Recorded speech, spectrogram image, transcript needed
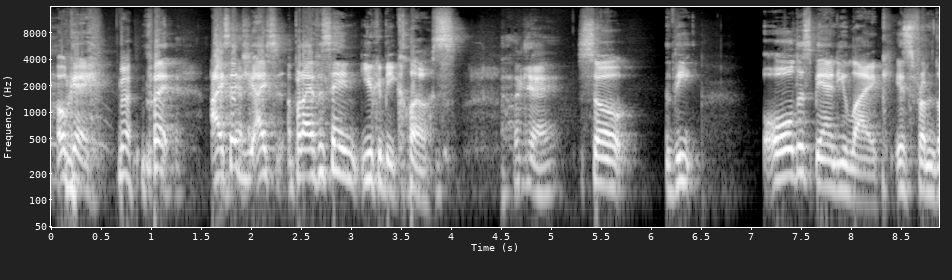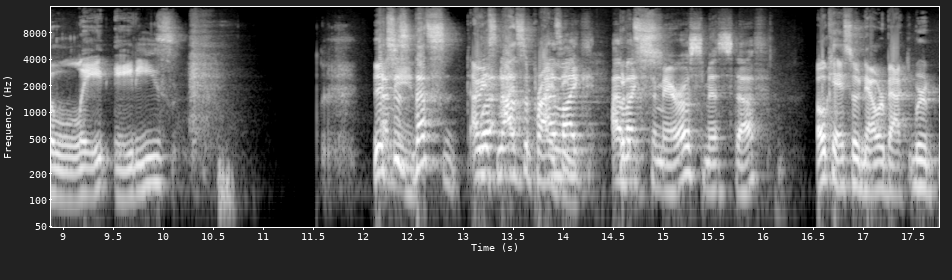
okay but i said you- I, s- but i was saying you could be close okay. so the oldest band you like is from the late 80s it's I just mean, that's i mean it's Well, not surprising I like I like it's- some Aerosmith stuff. okay so now we're back we're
